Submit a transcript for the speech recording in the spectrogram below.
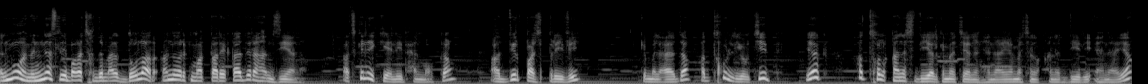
المهم الناس اللي باغا تخدم على الدولار أنا نوريك مع الطريقة هذه راها مزيانة. غتكليكي عليه بحال هكا. غدير page privée كما العادة غتدخل اليوتيوب ياك. غتدخل القناة ديالك مثلا هنايا مثلا القناة ديالي أنايا.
